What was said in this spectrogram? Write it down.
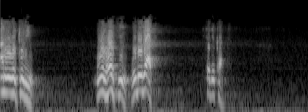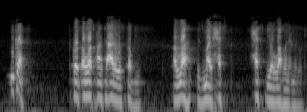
And we will kill you. We will hurt you. We'll do that. He said, you can't. You can't. Because Allah subhanahu wa ta'ala will stop you. Allah is my hasb. حسبي الله ونعم الوكيل.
